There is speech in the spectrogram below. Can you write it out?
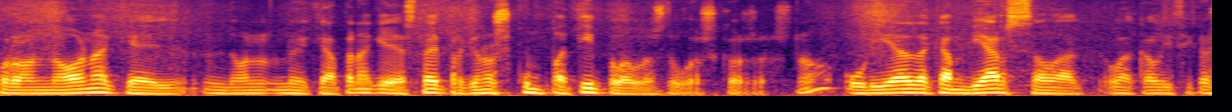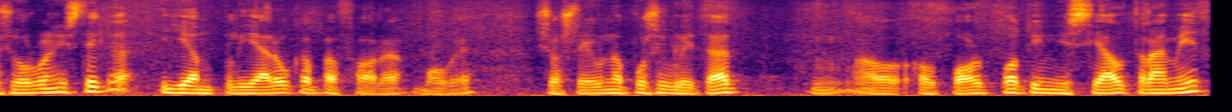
però no, en aquell, no, no hi cap en aquell espai, perquè no és compatible les dues coses. No? Hauria de canviar-se la, la qualificació urbanística i ampliar-ho cap a fora. Molt bé. Això seria una possibilitat. El, el port pot iniciar el tràmit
